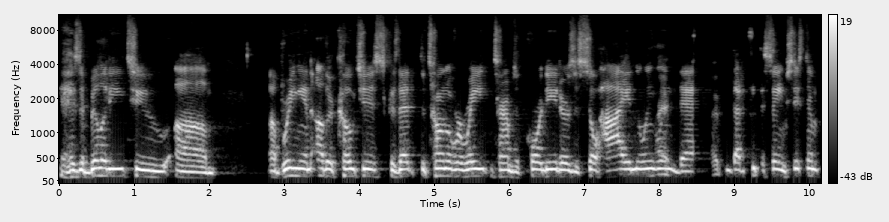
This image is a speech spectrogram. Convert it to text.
his ability to um, uh, bring in other coaches because that the turnover rate in terms of coordinators is so high in New England that you got to keep the same system.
